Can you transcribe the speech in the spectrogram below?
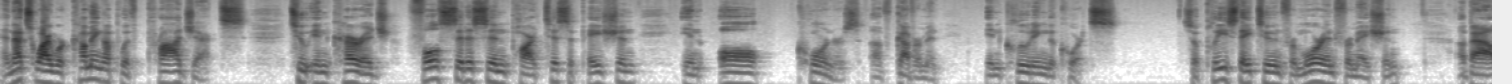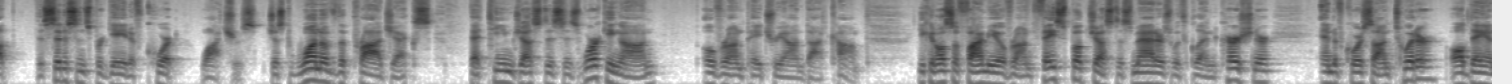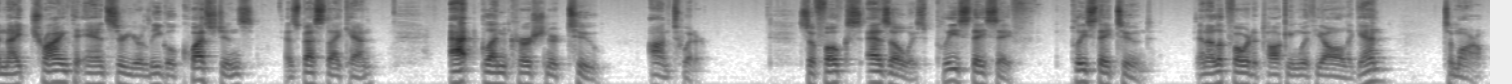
And that's why we're coming up with projects to encourage full citizen participation in all corners of government, including the courts. So please stay tuned for more information about the Citizens Brigade of Court Watchers, just one of the projects that Team Justice is working on over on patreon.com. You can also find me over on Facebook, Justice Matters with Glenn Kirschner, and of course on Twitter, all day and night, trying to answer your legal questions as best I can, at Glenn Kirschner 2 on Twitter. So, folks, as always, please stay safe. Please stay tuned. And I look forward to talking with you all again tomorrow.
